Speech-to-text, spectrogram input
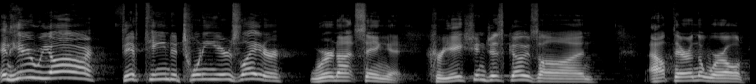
And here we are, 15 to 20 years later, we're not seeing it. Creation just goes on out there in the world,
